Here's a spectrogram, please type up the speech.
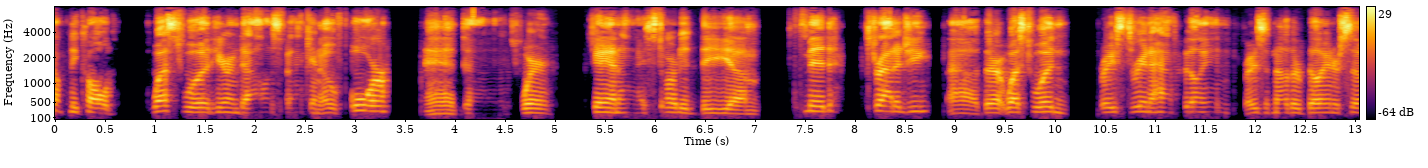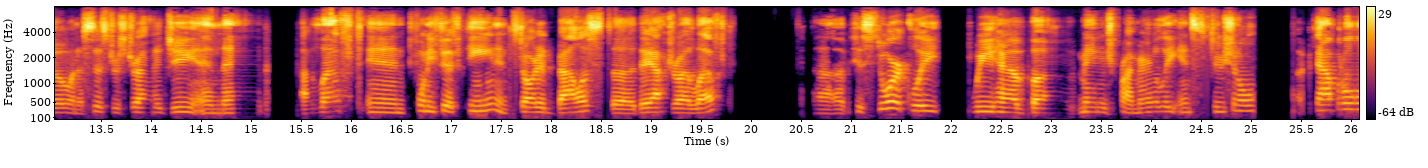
company called Westwood here in Dallas back in 04. And uh, it's where Jay and I started the um, mid strategy uh, there at Westwood and raised three and a half billion, raised another billion or so in a sister strategy. And then I left in 2015 and started Ballast the day after I left. Uh, historically, we have uh, managed primarily institutional uh, capital.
